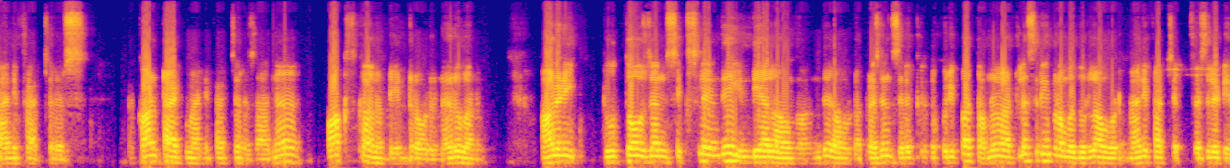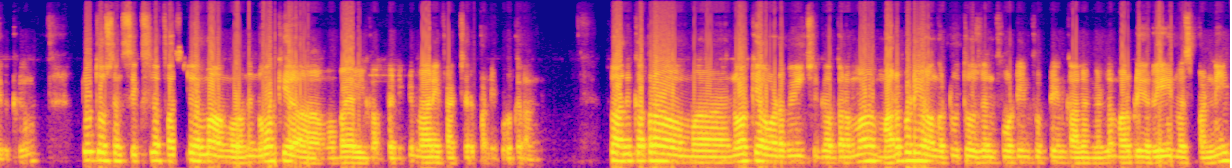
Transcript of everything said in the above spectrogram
manufacturers contract மேனுஃபேக்சரர்ஸான பாக்ஸ்கான் அப்படின்ற ஒரு நிறுவனம். ஆல்ரெடி டூ தௌசண்ட் சிக்ஸ்ல இருந்தே இந்தியாவில் அவங்க வந்து அவங்களோட பிரசன்ஸ் இருக்கு குறிப்பா தமிழ்நாட்டுல ஸ்ரீபெரும்புதூர்ல அவங்களோட மேனுஃபேக்சரிங் ஃபெசிலிட்டி இருக்கு. டூ தௌசண்ட் சிக்ஸ்ல ஃபர்ஸ்ட் டைம் அவங்க வந்து நோக்கியா மொபைல் கம்பெனிக்கு மேனுஃபேக்சர் பண்ணி கொடுக்குறாங்க. ஸோ அதுக்கப்புறம் ம- நோக்கியாவோட வீழ்ச்சிக்கு அப்புறமா மறுபடியும் அவங்க டூ தௌசண்ட் ஃபோர்டீன் ஃபிஃப்டீன் காலங்களில் மறுபடியும் ரீஇன்வெஸ்ட் பண்ணி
